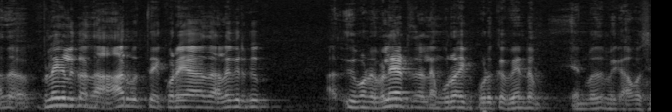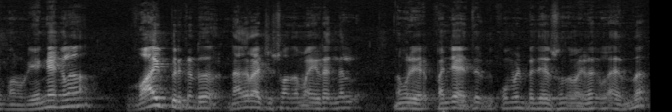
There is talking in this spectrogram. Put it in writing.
அந்த பிள்ளைகளுக்கு அந்த ஆர்வத்தை குறையாத அளவிற்கு இது போன்ற விளையாட்டுகளை உருவாக்கி கொடுக்க வேண்டும் என்பது மிக அவசியமான ஒன்று. எங்கெங்கெல்லாம் வாய்ப்பு இருக்கின்றது நகராட்சி சொந்தமான இடங்கள் நம்முடைய பஞ்சாயத்திற்கு கொம்யூன் பஞ்சாயத்து சொந்தமான இடங்கள்லாம் இருந்தால்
